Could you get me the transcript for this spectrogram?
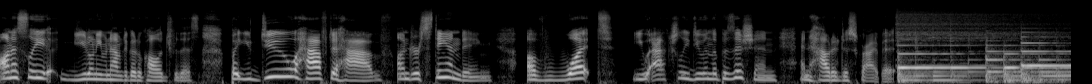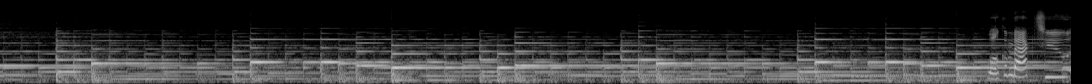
honestly, you don't even have to go to college for this, but you do have to have understanding of what you actually do in the position and how to describe it. Welcome back to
